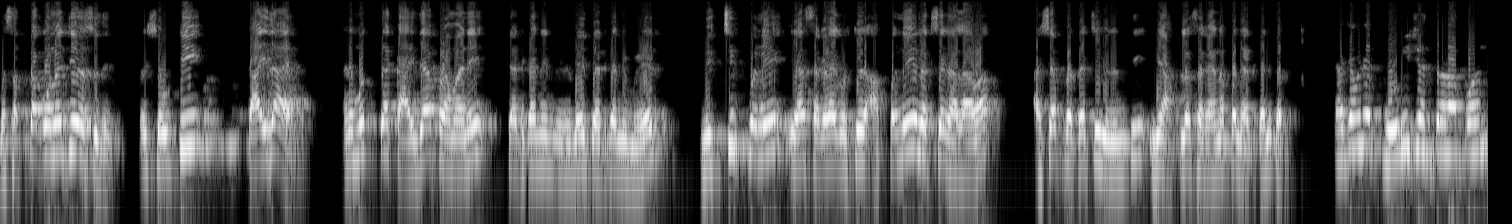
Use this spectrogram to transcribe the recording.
मग सत्ता कोणाची असू दे. पण शेवटी कायदा आहे. आणि मग त्या कायद्याप्रमाणे त्या ठिकाणी निर्णय त्या ठिकाणी मिळेल. निश्चितपणे या सगळ्या गोष्टीवर आपणही लक्ष घालावा अशा प्रकारची विनंती मी आपल्या सगळ्यांना पण या ठिकाणी करतो. त्याच्यामध्ये पोलीस यंत्रणा पण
